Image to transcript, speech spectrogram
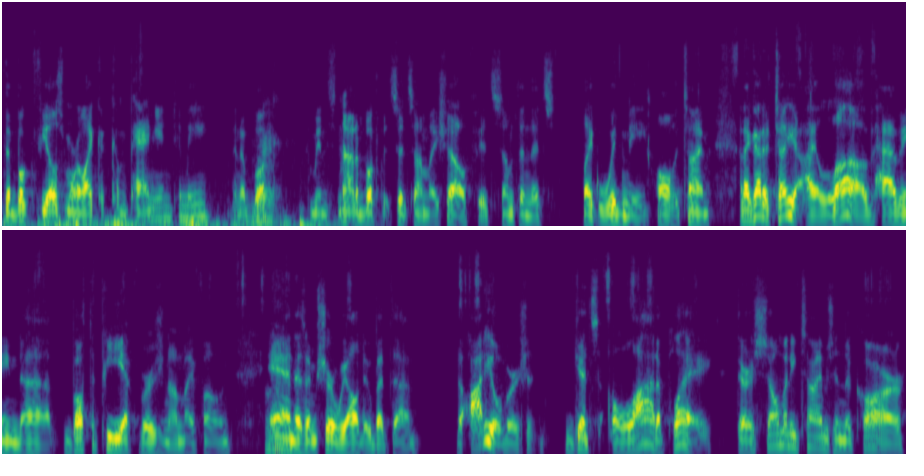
The book feels more like a companion to me than a book. Right. I mean, it's not a book that sits on my shelf. It's something that's like with me all the time. And I got to tell you, I love having uh, both the PDF version on my phone, right. and as I'm sure we all do, but the the audio version gets a lot of play. There are so many times in the car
